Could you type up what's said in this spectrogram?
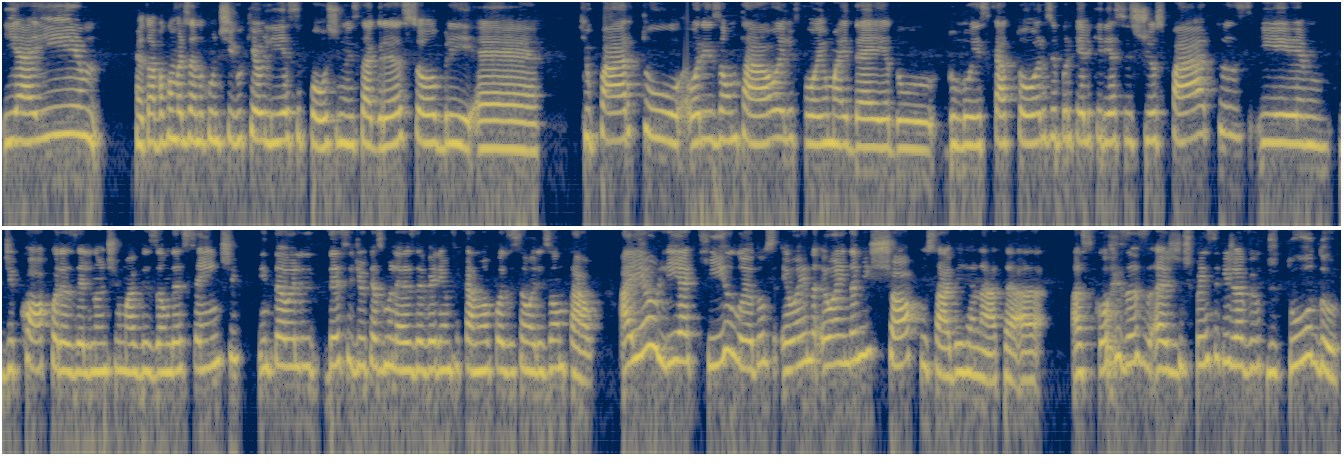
E aí, eu estava conversando contigo que eu li esse post no Instagram sobre. É, que o parto horizontal ele foi uma ideia do, do Luiz XIV, porque ele queria assistir os partos e de cócoras ele não tinha uma visão decente, então ele decidiu que as mulheres deveriam ficar numa posição horizontal. Aí eu li aquilo, eu, eu, ainda, eu ainda me choco, sabe, Renata? A, as coisas, a gente pensa que já viu de tudo,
